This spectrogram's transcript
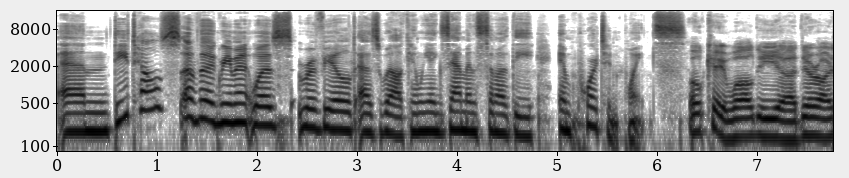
and details of the agreement was revealed as well. Can we examine some of the important points? Okay, well, the uh, there are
